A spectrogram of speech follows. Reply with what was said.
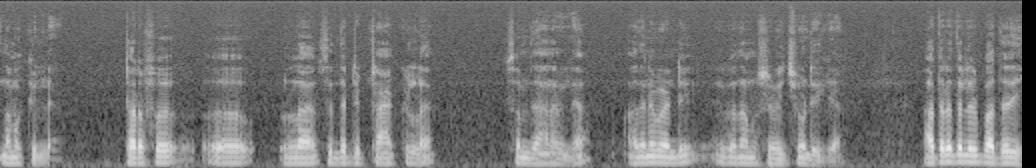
നമുക്കില്ല. ടർഫ് ഉള്ള സിന്തറ്റിക് ട്രാക്കുള്ള സംവിധാനമില്ല. അതിനുവേണ്ടി ഇപ്പോൾ നമ്മൾ ശ്രമിച്ചുകൊണ്ടിരിക്കുകയാണ് അത്തരത്തിലൊരു പദ്ധതി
